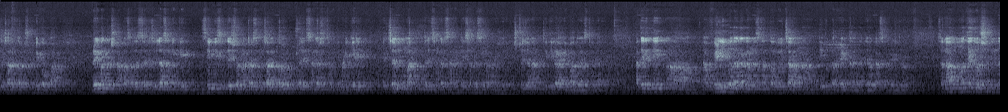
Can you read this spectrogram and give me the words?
ಸಂಚಾಲಕರು ಶುಟ್ಟಿಗೊಪ್ಪ ಪ್ರೇಮಕೃಷ್ಣಪ್ಪ ಸದಸ್ಯರು, ಜಿಲ್ಲಾ ಸಮಿತಿ, ಸಿ ಪಿ ಸಿದ್ದೇಶ್ವರ ನಗರ ಸಂಚಾಲಕರು, ದಲಿತ ಸಂಘರ್ಷ ಸಮಿತಿ ಮಡಿಕೇರಿ, ಎಚ್ ಎಲ್ ಕುಮಾರ್ ದಲಿತ ಸಂಘರ್ಷ ಸಮಿತಿ ಸದಸ್ಯರು ಮಡಿಕೇರಿ. ಇಷ್ಟು ಜನ ಅತಿಥಿಗಳಾಗಿ ಭಾಗವಹಿಸ್ತಾ ಇದ್ದಾರೆ ಅದೇ ರೀತಿ ನಾವು ಫೀಲ್ಡಿಗೆ ಹೋದಾಗ ಗಮನಿಸಿದಂಥ ಒಂದು ವಿಚಾರವನ್ನು ದೀಪಕ್ ಅವರು ಹೇಳ್ತಾರೆ ಅಂತ ದೇವಕರ್ ಸರ್ ಹೇಳಿದರು ಸೊ ನಾವು ಮೂವತ್ತೈದು ವರ್ಷದಿಂದ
